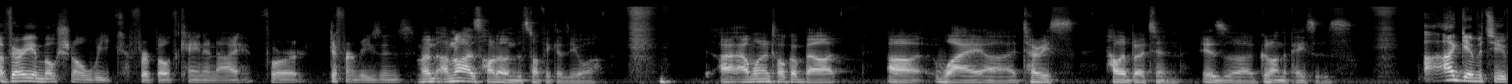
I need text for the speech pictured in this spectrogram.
a very emotional week for both Kayne and I for different reasons. I'm, I'm not as hot on this topic as you are I, I want to talk about uh, why uh, Tyrese Haliburton is uh, good on the Pacers I give it to you.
